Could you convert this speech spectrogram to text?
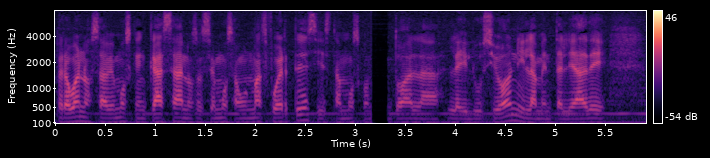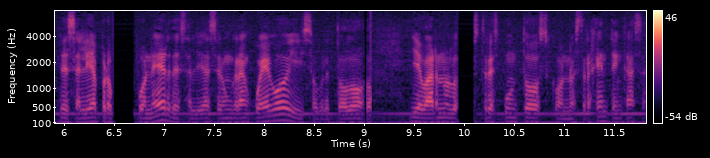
pero bueno, sabemos que en casa nos hacemos aún más fuertes y estamos con toda la, la ilusión y la mentalidad de, de, salir a proponer, de salir a hacer un gran juego y sobre todo llevarnos los tres puntos con nuestra gente en casa.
